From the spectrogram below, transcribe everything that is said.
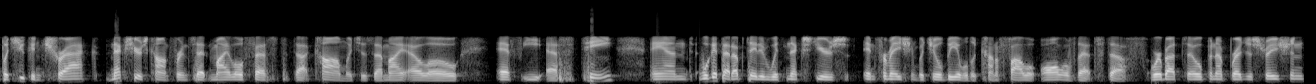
But you can track next year's conference at milofest.com, which is M I L O F E S T. And we'll get that updated with next year's information, but you'll be able to kind of follow all of that stuff. We're about to open up registration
